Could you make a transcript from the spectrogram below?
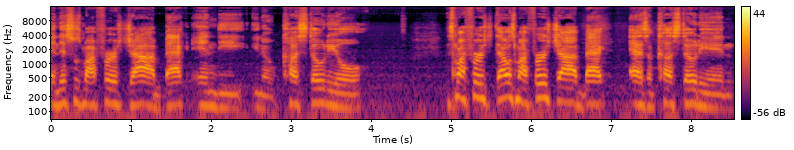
and this was my first job back in the you know custodial it's my first that was my first job back as a custodian.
